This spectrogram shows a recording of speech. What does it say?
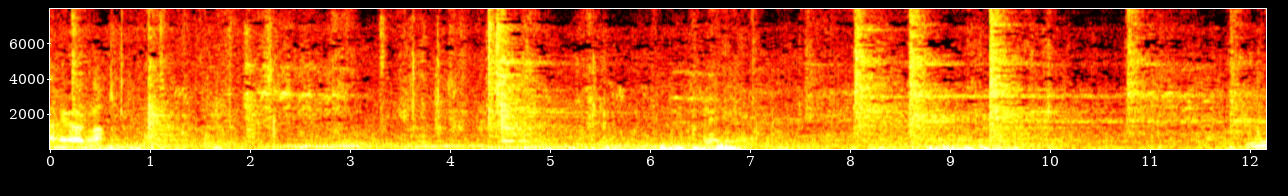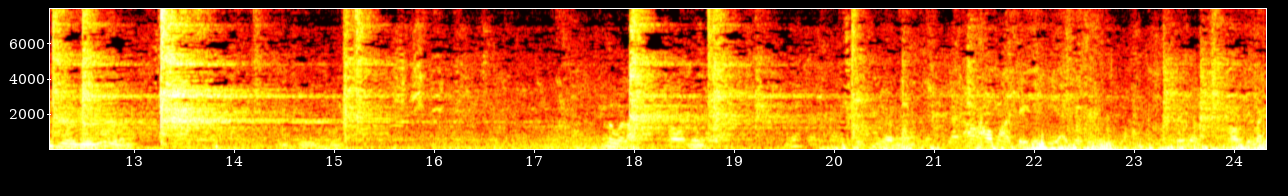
nó vừa vừa rồi đâu rồi là Thôi mình áo mà chị đi gì ấy thôi thì mày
